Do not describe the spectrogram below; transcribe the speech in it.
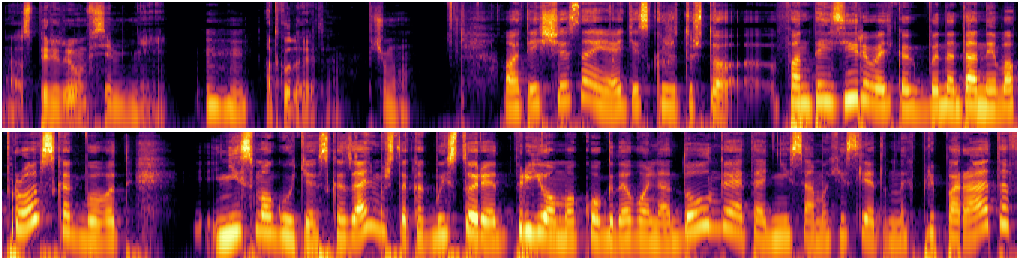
э, с перерывом в 7 дней? Угу. Откуда это? Почему? Вот, если честно, я тебе скажу то, что фантазировать как бы на данный вопрос, как бы вот не смогу тебе сказать, потому что как бы история приема кок довольно долгая, это одни из самых исследованных препаратов,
